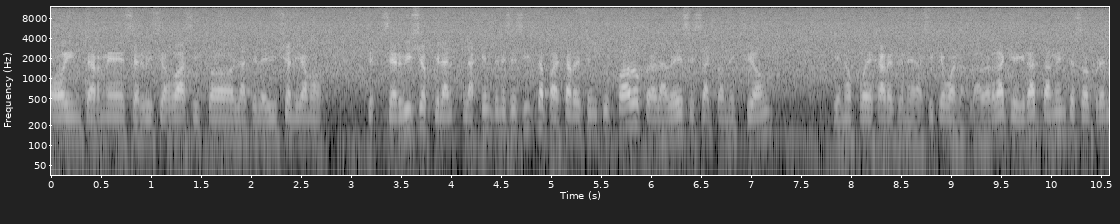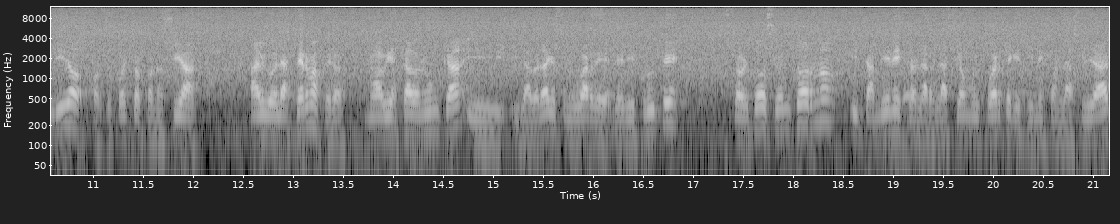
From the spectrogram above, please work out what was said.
o internet, servicios básicos, la televisión, digamos, servicios que la, gente necesita para estar desenchufado, pero a la vez esa conexión que no puede dejar de tener. Así que bueno, la verdad que gratamente sorprendido, por supuesto conocía algo de las termas, pero no había estado nunca y, la verdad que es un lugar de, disfrute, sobre todo su entorno y también esto, la relación muy fuerte que tiene con la ciudad,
